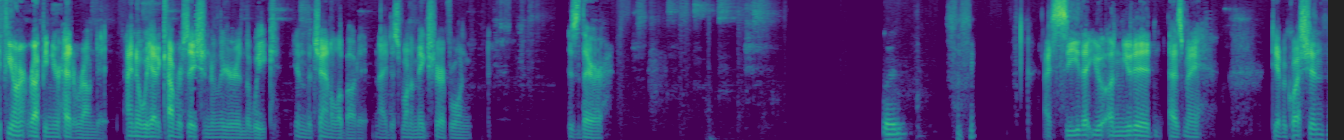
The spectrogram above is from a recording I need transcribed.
if you aren't wrapping your head around it, I know we had a conversation earlier in the week in the channel about it, and I just want to make sure everyone is there. I see that you unmuted Esme. Do you have a question?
